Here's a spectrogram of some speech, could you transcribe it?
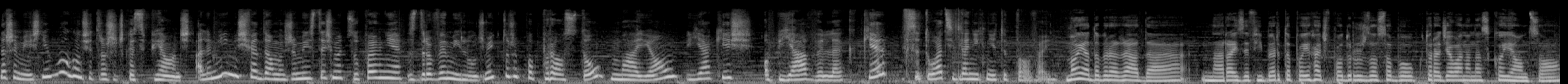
Nasze mięśnie mogą się troszeczkę spiąć, ale miejmy świadomość, że my jesteśmy zupełnie zdrowymi ludźmi, którzy po prostu mają jakieś objawy lekkie w sytuacji dla nich nietypowej. Moja dobra rada na Rise Fiber to pojechać w podróż z osobą, która działa na nas kojąco,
